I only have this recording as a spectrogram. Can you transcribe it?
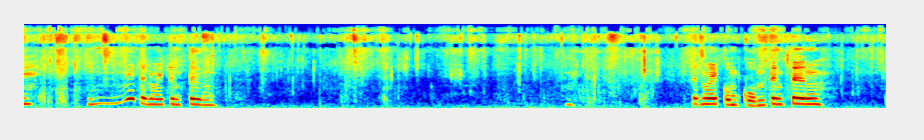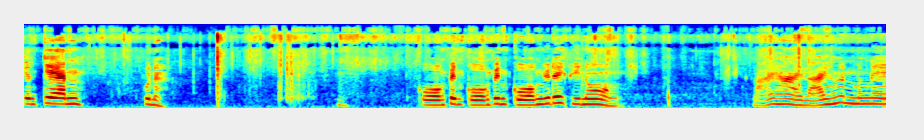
นี่ตัวหน่วยตึงๆ ตัวหน่วยกลมๆตึงๆแกนๆพูดน่ะกองเป็นกองเป็นกองอยู่ได้พี่น้อง หลายหายหลายเงินมึงแน่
